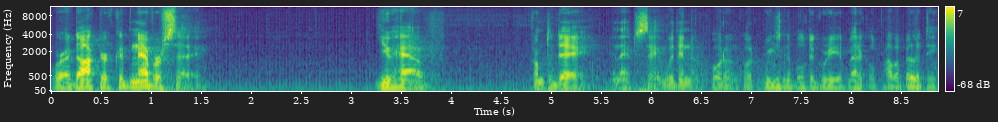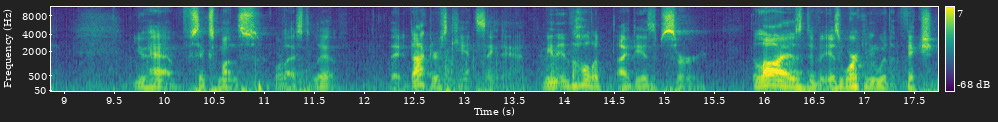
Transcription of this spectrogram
where a doctor could never say, you have from today, and they have to say within a quote unquote reasonable degree of medical probability, you have six months or less to live. The doctors can't say that. I mean, the whole idea is absurd. The law is, is working with a fiction.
